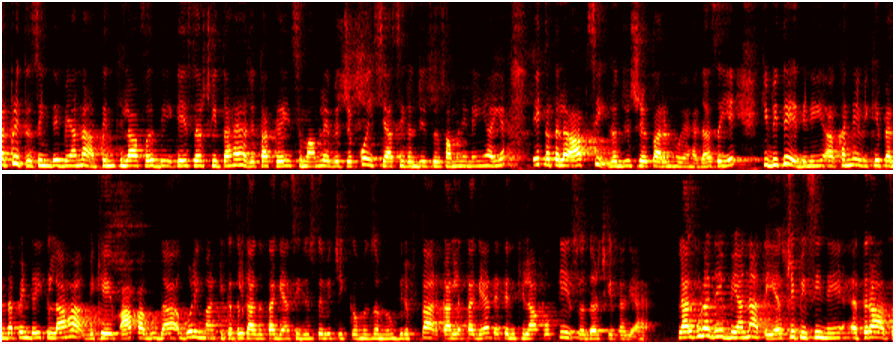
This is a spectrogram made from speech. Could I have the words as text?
ਹਰਪ੍ਰੀਤ ਸਿੰਘ ਦੇ ਬਿਆਨਾਂ ਤਿੰਨ ਖਿਲਾਫ ਦੇ ਕੇਸ ਦਰਜ ਕੀਤਾ ਹੈ। ਹਜੇ ਤੱਕ ਇਸ ਮਾਮਲੇ ਵਿੱਚ ਕੋਈ ਸਿਆਸੀ ਰੰਜਿਸ਼ ਸਾਹਮਣੇ ਨਹੀਂ ਆਈ ਹੈ। ਇਹ ਕਤਲ ਆਪਸੀ ਰੰਜਿਸ਼ ਕਾਰਨ ਹੋਇਆ ਹੈ। ਦੱਸ ਦਈਏ ਕਿ ਬੀਤੇ ਦਿਨੀ ਖੰਨੇ ਵਿਖੇ ਪੈਂਦਾ ਪਿੰਡ ਇਕਲਾਹਾ ਵਿਖੇ ਆਪ ਆਗੂ ਦਾ ਗੋਲੀ ਮਾਰ ਕੇ ਕਤਲ ਕਰ ਦਿੱਤਾ ਗਿਆ ਸੀ, ਜਿਸ ਦੇ ਵਿੱਚ ਇੱਕ ਮੁਲਜ਼ਮ ਨੂੰ ਗ੍ਰਿਫਤਾਰ ਕਰ ਲਿੱਤਾ ਗਿਆ ਤੇ ਤਿੰਨ ਖਿਲਾਫ ਕੇਸ ਦਰਜ ਕੀਤਾ ਗਿਆ ਹੈ ਲਾਲਪੁਰਾ ਦੇ ਬਿਆਨਾਂ ਤੇ ਐਸਜੀਪੀਸੀ ਨੇ ਇਤਰਾਜ਼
